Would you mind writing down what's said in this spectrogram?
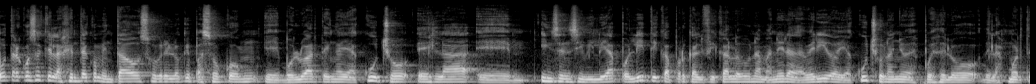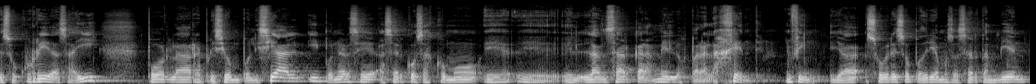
otra cosa que la gente ha comentado sobre lo que pasó con eh, Boluarte en Ayacucho es la eh, insensibilidad política, por calificarlo de una manera, de haber ido a Ayacucho un año después de, las muertes ocurridas ahí por la represión policial y ponerse a hacer cosas como eh, lanzar caramelos para la gente. En fin, ya sobre eso podríamos hacer también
